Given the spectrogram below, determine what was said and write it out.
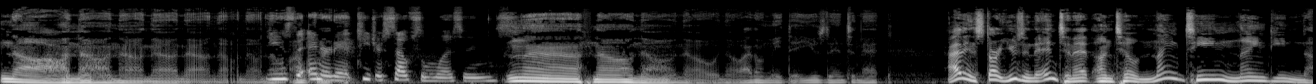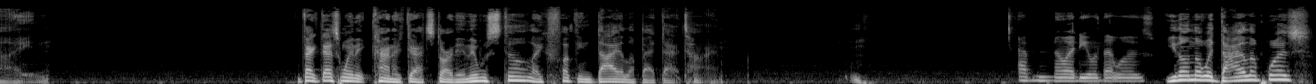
No, no, no, no, no, no, no, use the I'm internet. Teach yourself some lessons. Nah, no, no, no, no. I don't need to use the internet. I didn't start using the internet until 1999. In fact, that's when it kind of got started, and it was still like fucking dial-up at that time. I have no idea what that was. You don't know what dial-up was?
